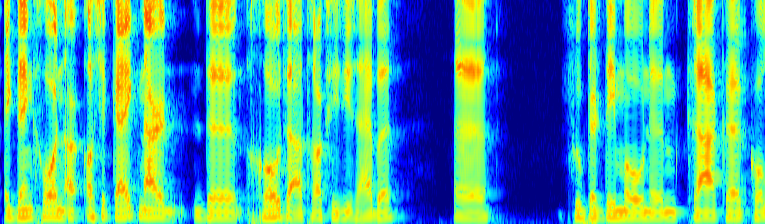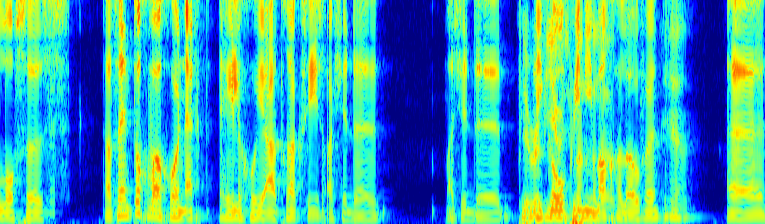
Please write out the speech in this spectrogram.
ik denk gewoon, als je kijkt naar de grote attracties die ze hebben, eh Vloek der Demonen, Kraken, Colossus, dat zijn toch wel gewoon echt hele goede attracties als je de, als je de publieke reviews opinie mag mag geloven. Ja. Eh,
